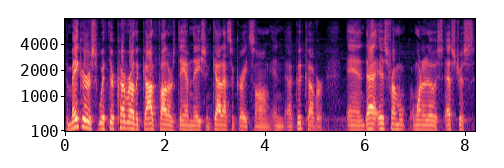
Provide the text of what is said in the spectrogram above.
the Makers with their cover of The Godfather's Damn Nation. God, that's a great song and a good cover. And that is from one of those Estrus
